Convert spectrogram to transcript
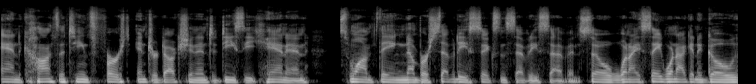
and Constantine's first introduction into DC canon, Swamp Thing number 76 and 77. So when I say we're not going to go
